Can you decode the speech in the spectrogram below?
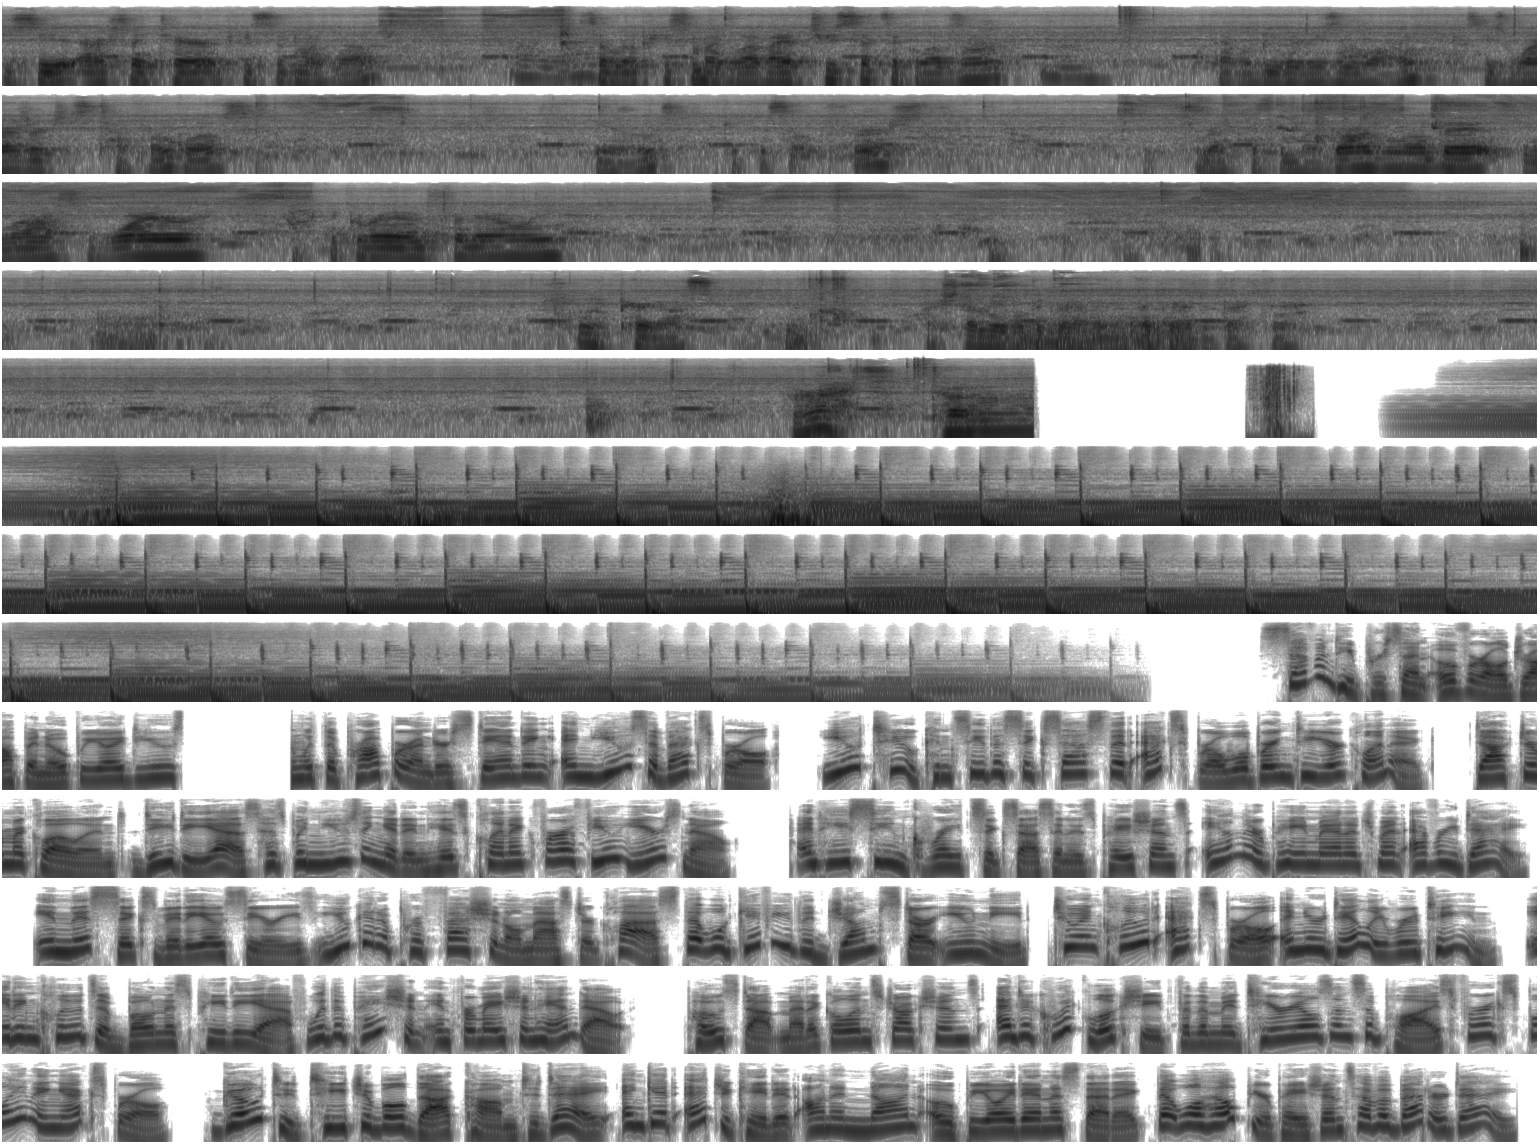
You see it actually tear a piece of my glove? Oh yeah. It's a little piece of my glove. I have two sets of gloves on. Mm. That would be the reason why, because these wires are just tough on gloves. And get this out first. Wrap this in my gauze a little bit. Last wire, the grand finale. Okay, Perios. Actually, I'm able to grab it. I grabbed it back there. Alright, ta-da! Percent overall drop in opioid use And with the proper understanding and use of Exparel, you too can see the success that Exparel will bring to your clinic. Dr. McLelland, DDS, has been using it in his clinic for a few years now, and he's seen great success in his patients and their pain management every day. In this six video series, you get a professional masterclass that will give you the jumpstart you need to include Exparel in your daily routine. It includes a bonus PDF with a patient information handout post-op medical instructions, and a quick look sheet for the materials and supplies for explaining Exparel. Go to teachable.com today and get educated on a non-opioid anesthetic that will help your patients have a better day.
